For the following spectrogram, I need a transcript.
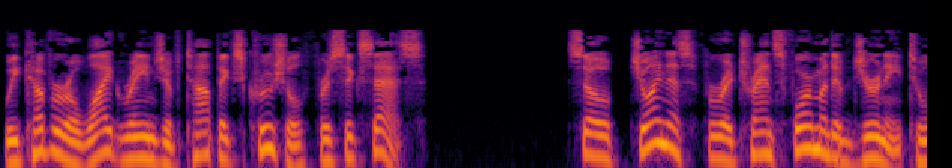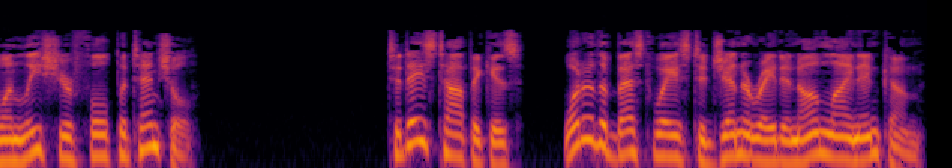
we cover a wide range of topics crucial for success. So, join us for a transformative journey to unleash your full potential. Today's topic is What are the best ways to generate an online income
